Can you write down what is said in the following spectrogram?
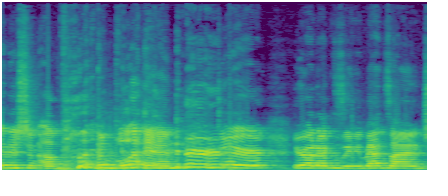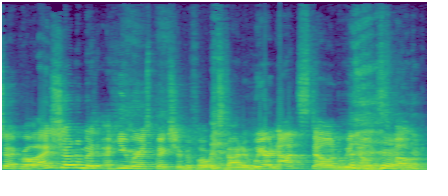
edition of Blendurrr. Here on Excelsior, Matt Zion and Chuck Roll. I showed him a, a humorous picture before we started. We are not stoned. We don't smoke.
